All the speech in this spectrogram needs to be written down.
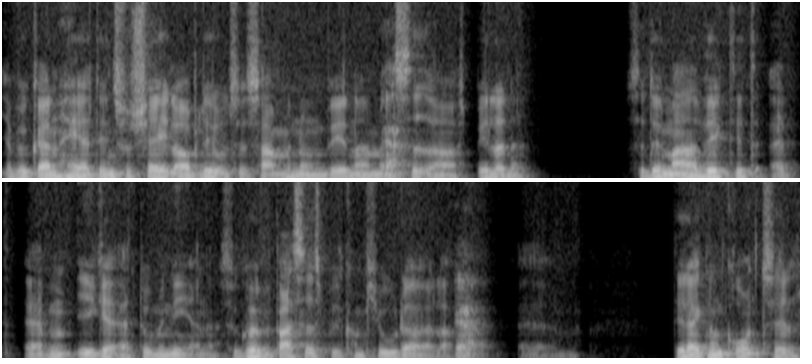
Jeg vil gerne have, at det er en social oplevelse sammen med nogle venner, man Ja. sidder og spiller det. Så det er meget vigtigt, at appen ikke er dominerende. Så kunne vi bare sidde og spille computer, eller Ja. det er der ikke nogen grund til.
